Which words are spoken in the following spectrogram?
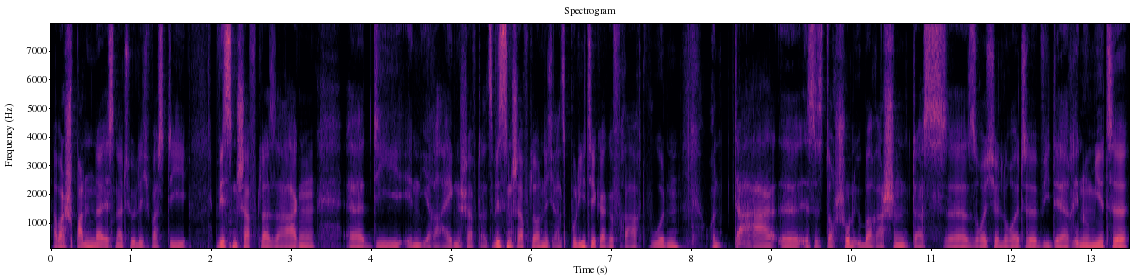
Aber spannend spannender ist natürlich, was die Wissenschaftler sagen, äh, die in ihrer Eigenschaft als Wissenschaftler und nicht als Politiker gefragt wurden. Und da äh, ist es doch schon überraschend, dass äh, solche Leute wie der renommierte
